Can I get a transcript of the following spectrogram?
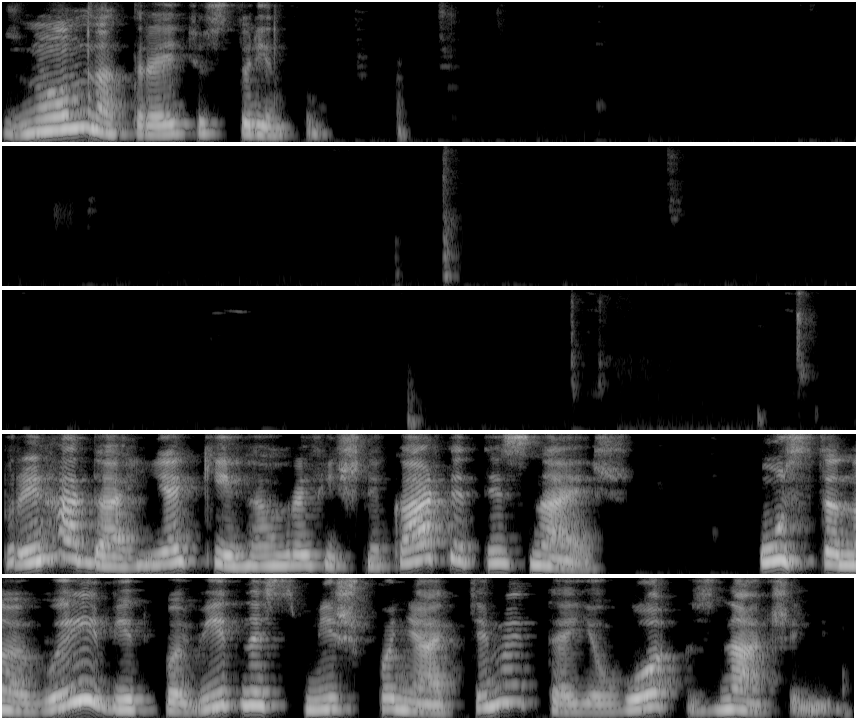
знову на третю сторінку. Пригадай, які географічні карти ти знаєш. Установи відповідність між поняттями та його значенням.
